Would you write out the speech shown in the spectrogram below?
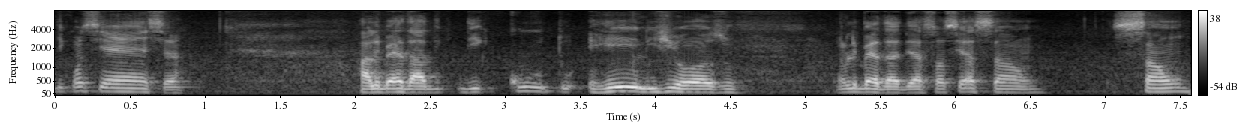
de consciência, a liberdade de culto religioso, a liberdade de associação, são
